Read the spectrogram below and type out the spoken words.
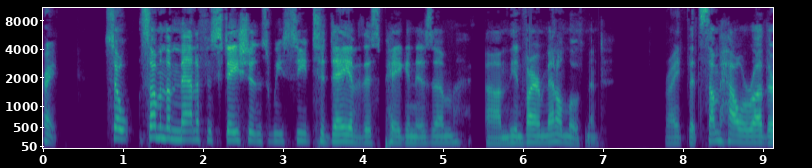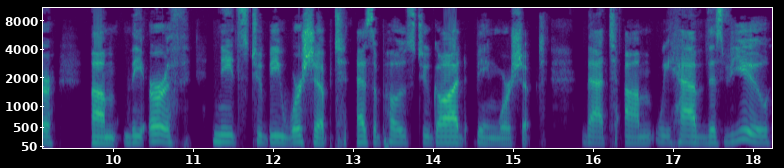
Right. So some of the manifestations we see today of this paganism, um, the environmental movement, right? That somehow or other, um, the earth needs to be worshiped as opposed to God being worshiped. That, um, we have this view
